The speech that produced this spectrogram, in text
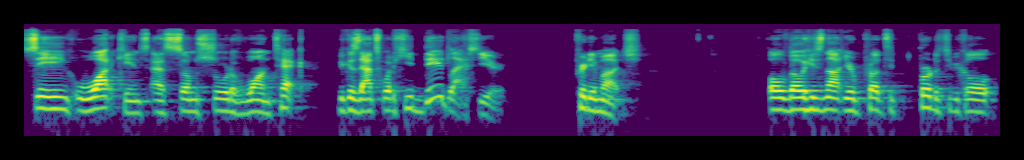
seeing Watkins as some sort of one tech because that's what he did last year, pretty much. Although he's not your prototypical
